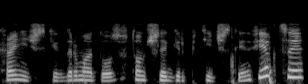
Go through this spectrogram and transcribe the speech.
хронических дерматозов, в том числе герпетической инфекции,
